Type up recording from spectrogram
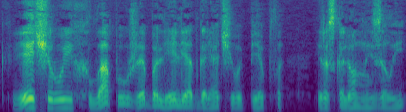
К вечеру их лапы уже болели от горячего пепла и раскаленной золы.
